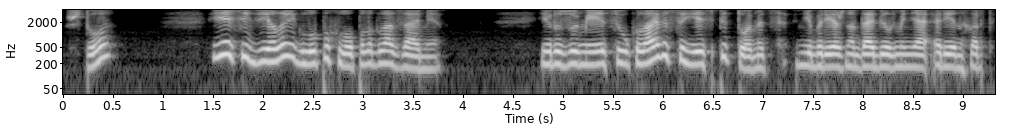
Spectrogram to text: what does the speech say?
Что? Я сидела и глупо хлопала глазами. И, разумеется, у Клависа есть питомец, небрежно добил меня Ренхард.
